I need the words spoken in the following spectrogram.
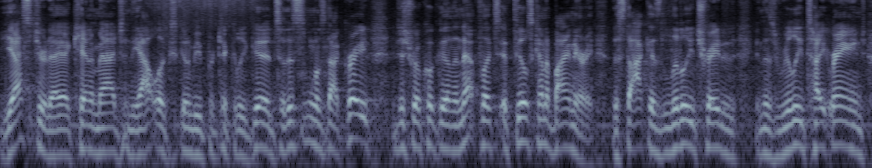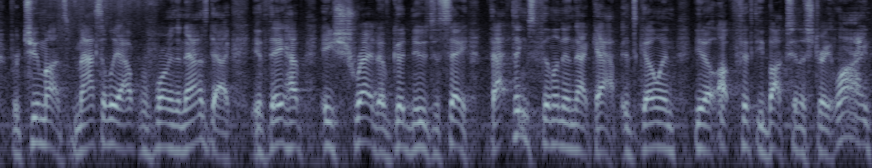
yesterday. I can't imagine the outlook is going to be particularly good. So, this one's not great. And just real quickly on the Netflix, it feels kind of binary. The stock has literally traded in this really tight range for two months, massively outperforming the NASDAQ. If they have a shred of good news to say, that thing's filling in that gap. It's going, you know, up 50 bucks in a straight line.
